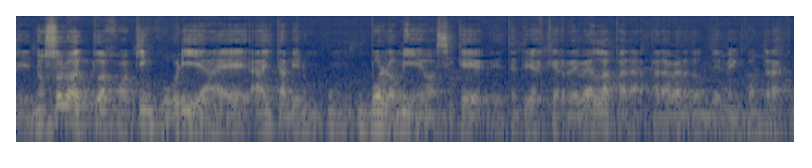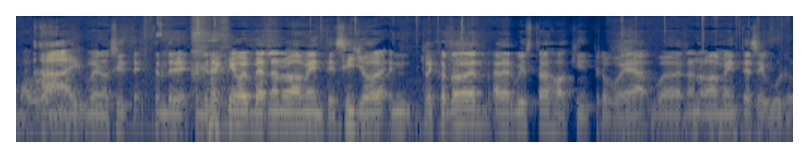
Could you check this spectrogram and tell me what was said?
Eh, no solo actúa Joaquín Cubría, eh, hay también un, un, bolo mío, así que tendrías que reverla para, para ver dónde me encontrás. Como Ay, bueno, sí, te, tendré, tendré que verla nuevamente. Sí, yo recuerdo haber, haber, visto a Joaquín, pero voy a, voy a verla nuevamente seguro.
